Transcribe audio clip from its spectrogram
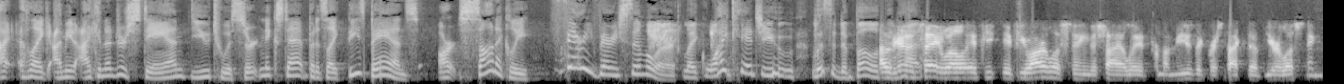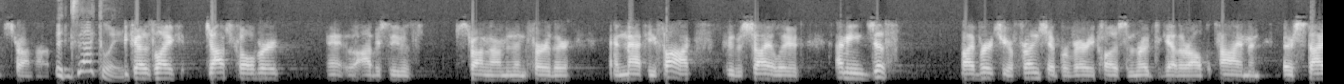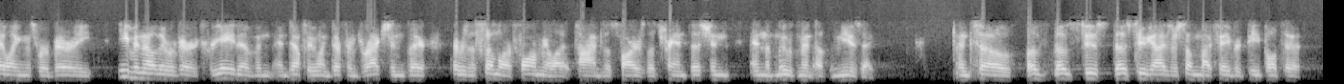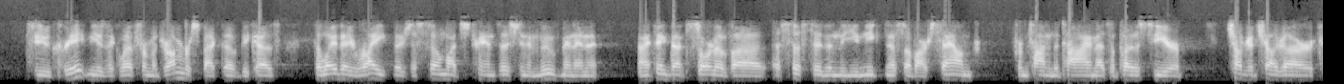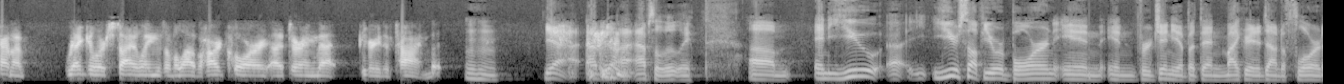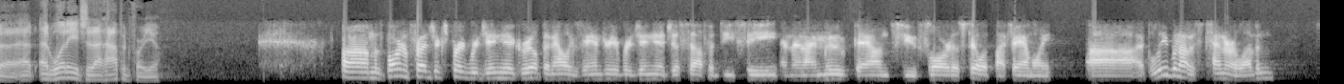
I like, I mean, I can understand you to a certain extent, but it's like these bands are sonically very, very similar. Like, why can't you listen to both? I was going to say, well, if you if you are listening to Shai Hulud from a music perspective, you're listening to Strongarm. Exactly. Because like Josh Colbert, eh, obviously was Strongarm, and then further, and Matthew Fox, who was Shai Hulud. I mean, just by virtue of friendship, were very close and wrote together all the time, and their stylings were very. Even though they were very creative and, and definitely went different directions, there there was a similar formula at times as far as the transition and the movement of the music. And so those those two those two guys are some of my favorite people to to create music with from a drum perspective because the way they write, there's just so much transition and movement in it. And I think that's sort of uh, assisted in the uniqueness of our sound from time to time, as opposed to your chugga chugga or kind of regular stylings of a lot of hardcore uh, during that period of time. But mm-hmm. yeah, absolutely. Um, and you, uh, you yourself, you were born in, in Virginia, but then migrated down to Florida. At, at what age did that happen for you? Um, I was born in Fredericksburg, Virginia. Grew up in Alexandria, Virginia, just south of D.C. And then I moved down to Florida, still with my family. Uh, I believe when I was 10 or 11,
